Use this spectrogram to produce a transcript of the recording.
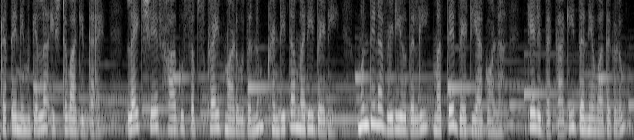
ಕತೆ ನಿಮಗೆಲ್ಲ ಇಷ್ಟವಾಗಿದ್ದರೆ ಲೈಕ್, ಶೇರ್ ಹಾಗೂ ಸಬ್ಸ್ಕ್ರೈಬ್ ಮಾಡುವುದನ್ನು ಖಂಡಿತ ಮರಿಬೇಡಿ. ಮುಂದಿನ ವಿಡಿಯೋದಲ್ಲಿ ಮತ್ತೆ ಭೇಟಿಯಾಗೋಣ. ಕೇಳಿದ್ದಕ್ಕಾಗಿ ಧನ್ಯವಾದಗಳು.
